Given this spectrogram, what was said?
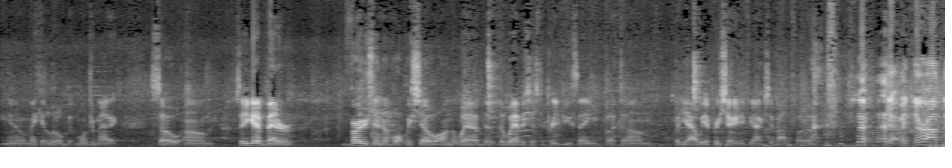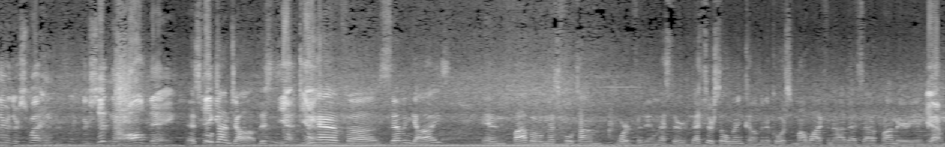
you know make it a little bit more dramatic. So, um, so you get a better version of what we show on the web. The, the web is just a preview thing, but um, but yeah, we appreciate it if you actually buy the photo. Yeah, I mean they're out there, they're sweating, they're sitting there all day. That's a full time job. This is Yeah, yeah. we have uh, seven guys, and five of them that's full time work for them. That's their that's their sole income, and of course my wife and I that's our primary income.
